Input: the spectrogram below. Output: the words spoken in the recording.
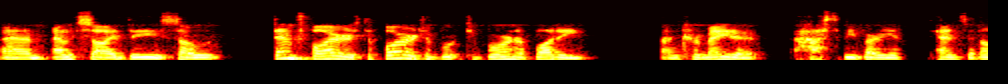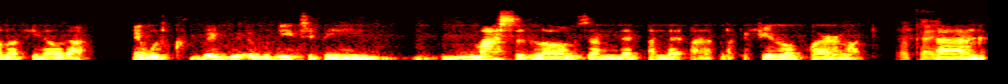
um, outside these. So them fires, the fire to bur- to burn a body and cremate it has to be very intense. I don't know if you know that. It would it, would- it would need to be massive logs and the, and the, uh, like a funeral pyre, like Okay. um,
